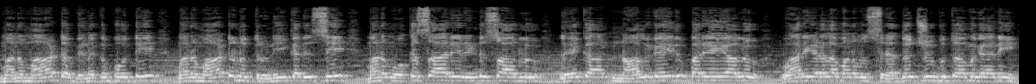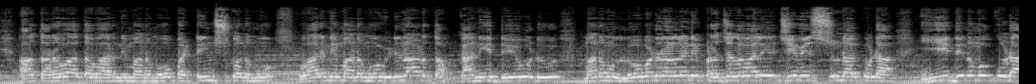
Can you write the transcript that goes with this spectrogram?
మన మాట వినకపోతే మన మాటను తృణీకరిస్తే మనం ఒకసారి రెండు సార్లు లేక నాలుగైదు పర్యాయాలు వారి ఎడల మనము శ్రద్ధ చూపుతాము గాని ఆ తర్వాత వారిని మనము పట్టించుకొనము వారిని మనము విడినాడుతాం. కానీ దేవుడు మనము లోబడనలని ప్రజల వలె జీవిస్తున్నా కూడా ఈ దినము కూడా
